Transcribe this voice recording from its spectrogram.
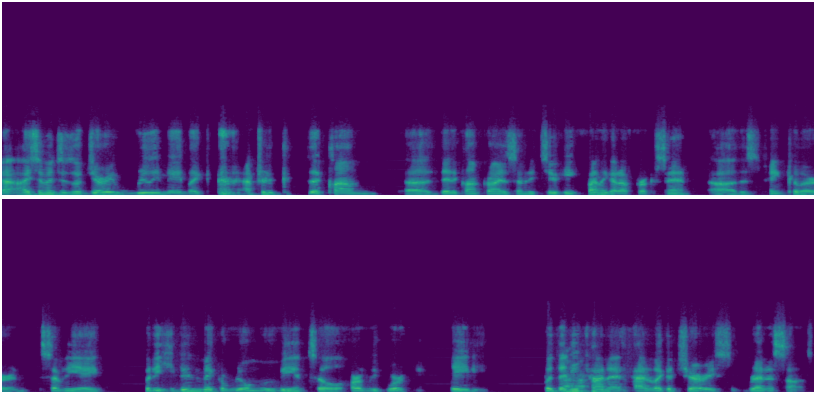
I mention so Jerry really made like after the, the clown uh Day the Clown Cried in 72, he finally got off Percocet, uh this painkiller in 78, but he, he didn't make a real movie until Hardly Working 80. But then he Uh-huh. kind of had like a Jerry renaissance.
